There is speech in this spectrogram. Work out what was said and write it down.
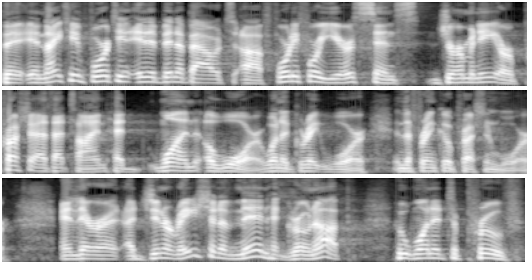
The, in 1914, it had been about uh, 44 years since Germany, or Prussia at that time, had won a war, won a great war in the Franco Prussian War. And there a generation of men had grown up who wanted to prove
